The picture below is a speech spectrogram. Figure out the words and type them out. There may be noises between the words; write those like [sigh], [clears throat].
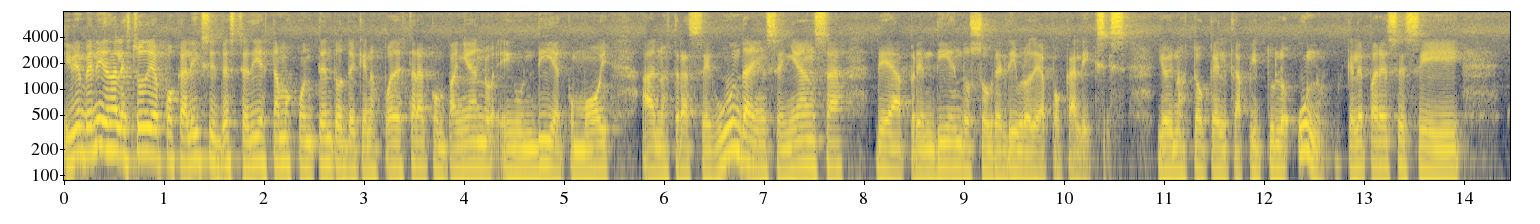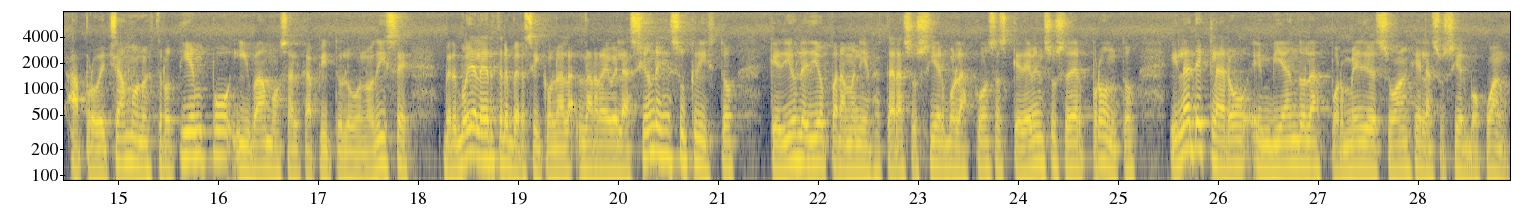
Y bienvenidos al estudio Apocalipsis de este día. Estamos contentos de que nos pueda estar acompañando en un día como hoy a nuestra segunda enseñanza de aprendiendo sobre el libro de Apocalipsis. Y hoy nos toca el capítulo 1. ¿Qué le parece si aprovechamos nuestro tiempo y vamos al capítulo 1? Dice, voy a leer tres versículos. La, la revelación de Jesucristo que Dios le dio para manifestar a su siervo las cosas que deben suceder pronto y las declaró enviándolas por medio de su ángel a su siervo Juan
